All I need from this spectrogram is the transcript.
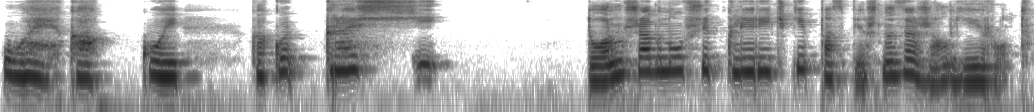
«Ой, какой, какой красивый!» Торм, шагнувший к клеричке, поспешно зажал ей рот.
